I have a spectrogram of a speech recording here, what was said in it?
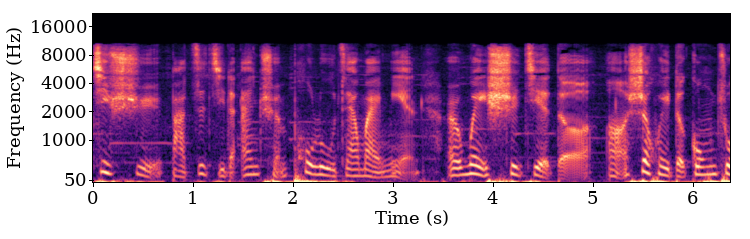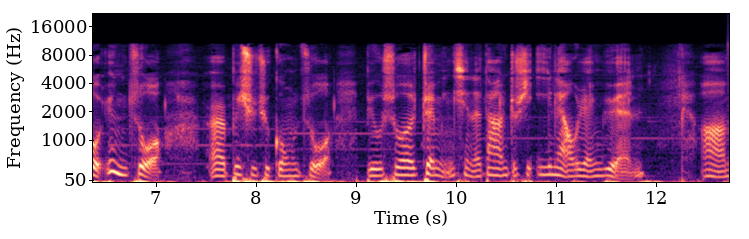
继续把自己的安全暴露在外面，而为世界的呃社会的工作运作而必须去工作。比如说最明显的，当然就是医疗人员，呃，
